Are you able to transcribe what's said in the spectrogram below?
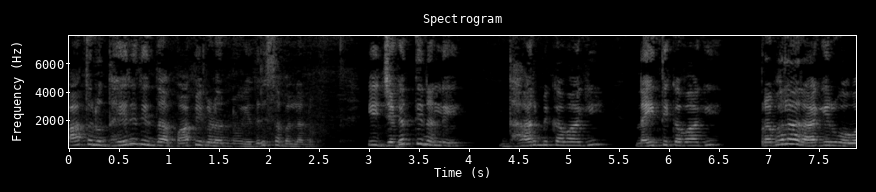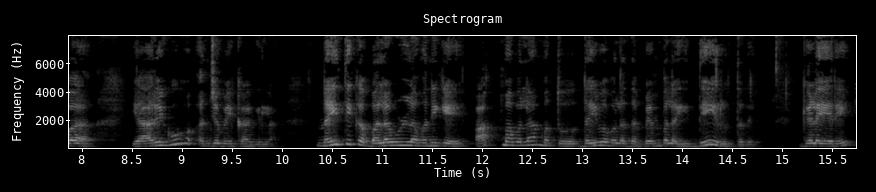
ಆತನು ಧೈರ್ಯದಿಂದ ಪಾಪಿಗಳನ್ನು ಎದುರಿಸಬಲ್ಲನು. ಈ ಜಗತ್ತಿನಲ್ಲಿ ಧಾರ್ಮಿಕವಾಗಿ, ನೈತಿಕವಾಗಿ ಪ್ರಬಲರಾಗಿರುವವ ಯಾರಿಗೂ ಅಂಜಬೇಕಾಗಿಲ್ಲ. ನೈತಿಕ ಬಲವುಳ್ಳವನಿಗೆ ಆತ್ಮಬಲ ಮತ್ತು ದೈವಬಲದ ಬೆಂಬಲ ಇದ್ದೇ ಇರುತ್ತದೆ. ಗೆಳೆಯರೇ,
